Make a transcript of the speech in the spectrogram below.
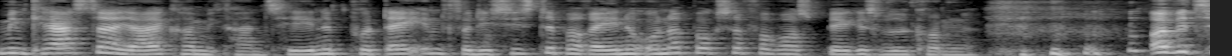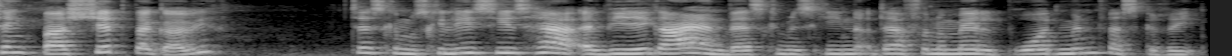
Min kæreste og jeg kom i karantæne på dagen for de sidste par rene underbukser for vores begges vedkommende. og vi tænkte bare, shit, hvad gør vi? Det skal måske lige siges her, at vi ikke ejer en vaskemaskine, og derfor normalt bruger et møntvaskeri.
